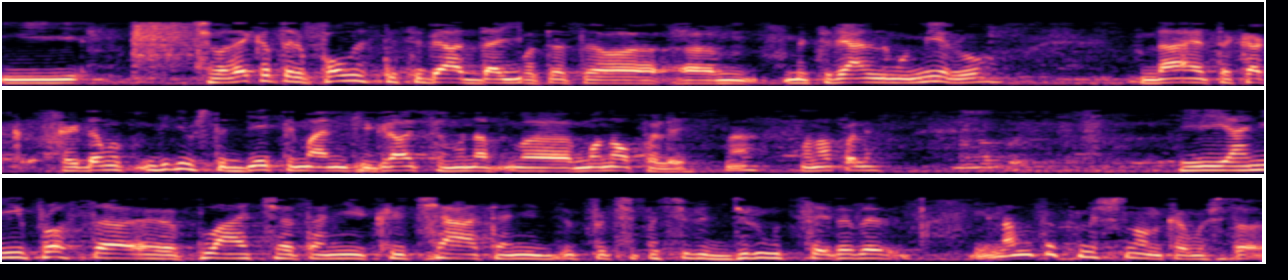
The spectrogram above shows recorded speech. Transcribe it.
И человек, который полностью себя отдает вот это эм, материальному миру, да, это как, когда мы видим, что дети маленькие играют в монополи. Да? Монополи? И они просто э, плачут, они кричат, они почти дерутся и так далее. И нам это смешно, как бы, что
